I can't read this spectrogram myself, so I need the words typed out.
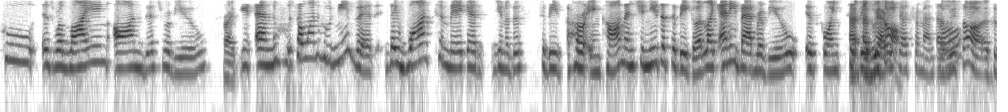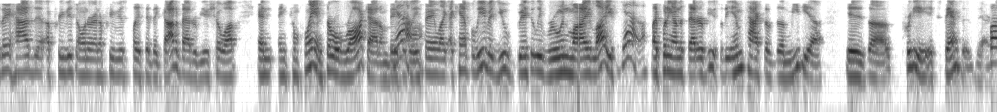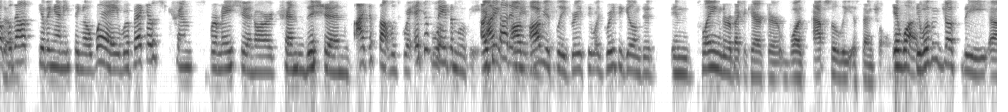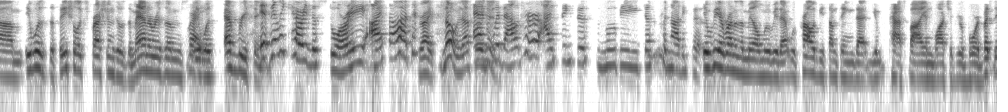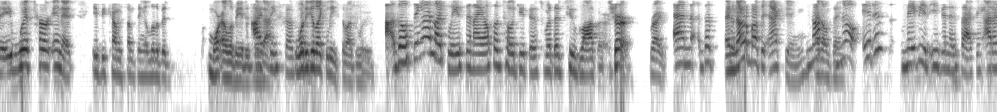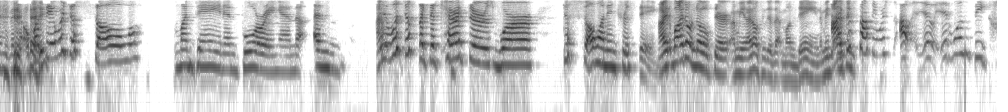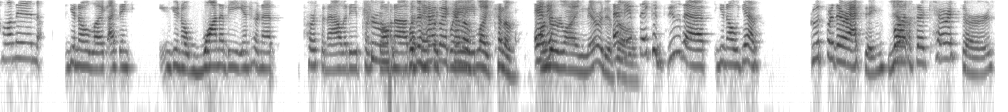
who is relying on this review right. and someone who needs it. They want to make it, you know, this to be her income, and she needs it to be good. Like any bad review is going to As- be as very saw. detrimental. As we saw, because they had a previous owner and a previous place that they got a bad review show up and, and complain, throw a rock at them, basically, Yeah. saying, like, I can't believe it. You basically ruined my life yeah. by putting on this bad review. So the impact of the media is uh, pretty expansive there. But So- without giving anything away, Rebecca's transformation or transition, I just thought was great. It just Well, made the movie. I think thought it made the movie. obviously Gracie, what Gracie Gilbert did in playing the Rebecca character was absolutely essential. it was. It wasn't just the, um, it was the facial expressions, it was the mannerisms, Right. it was everything. It really carried the story, I thought. right. No, it absolutely And without her, I think this movie just could not exist. it would be a run-of-the-mill movie that would probably be something that you pass by and watch if you're bored. But they, with her in it, it becomes something a little bit more elevated than I that. think so. What did you like least about the movie? Uh, the thing I like least, and I also told you this, were the two vloggers. Sure. Right. And the And not about the acting, not, I don't think. No, it is. Maybe it even is acting. I don't even know. but they were just so mundane and boring, and and it was just like the characters were just so uninteresting. I, well, I don't know if they're, I mean, I don't think they're that mundane. I mean, I, I, think, just thought they were. uh, It, it was the common, you know, like I think, you know, wannabe internet personality persona. true, but they have that kind of, like, kind of and if, underlying narrative, and though. if they could do that, you know, yes, good for their acting, Yeah. but their characters,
